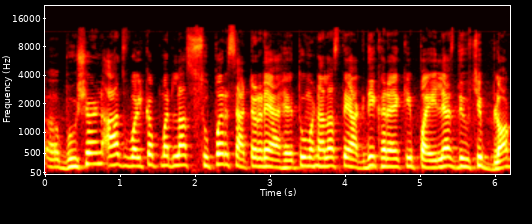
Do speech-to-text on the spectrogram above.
भूषण आज वर्ल्ड कप मधला सुपर सॅटरडे आहे. तू म्हणालास ते अगदी खरं आहे की पहिल्याच दिवशी ब्लॉक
